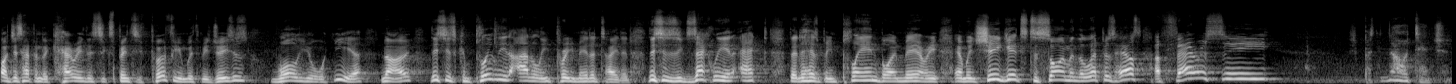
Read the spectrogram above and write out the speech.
I just happen to carry this expensive perfume with me, Jesus, while you're here. No, this is completely and utterly premeditated. This is exactly an act that has been planned by Mary. And when she gets to Simon the leper's house, a Pharisee, she pays no attention.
